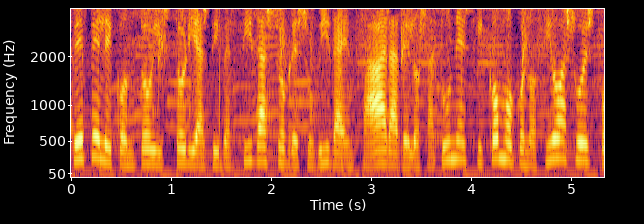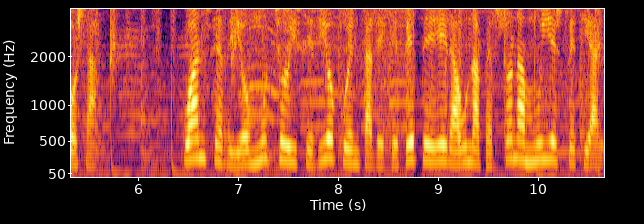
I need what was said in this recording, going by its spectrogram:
Pepe le contó historias divertidas sobre su vida en Zahara de los Atunes y cómo conoció a su esposa. Juan se rió mucho y se dio cuenta de que Pepe era una persona muy especial.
